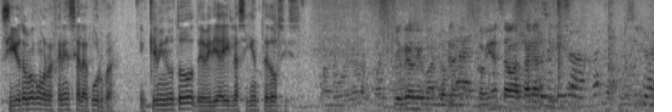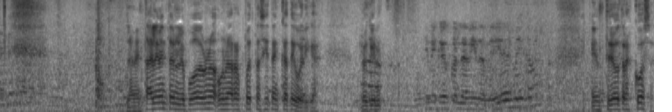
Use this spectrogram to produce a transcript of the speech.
si yo tomo como referencia la curva, ¿en qué minuto debería ir la siguiente dosis? Yo creo que cuando comienza a bajar así, Lamentablemente no le puedo dar una, una respuesta así tan categórica. Lo que, ¿Tiene que ver con la vida media del medicamento? Entre otras cosas,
